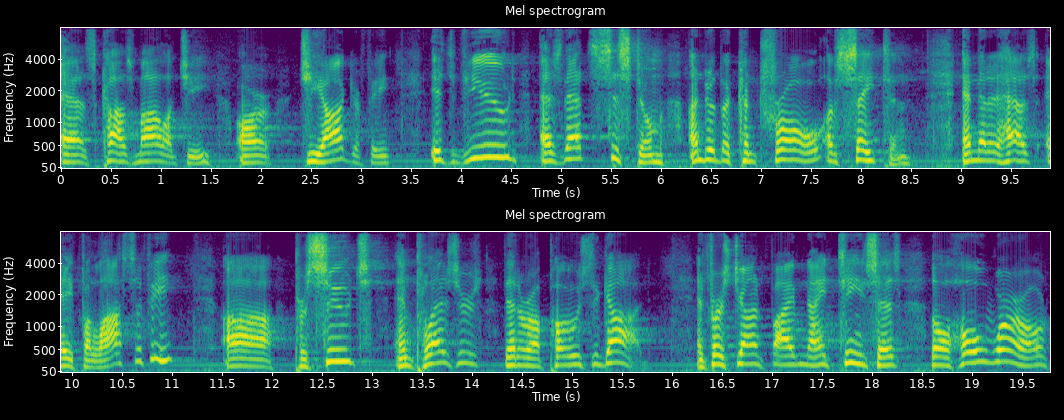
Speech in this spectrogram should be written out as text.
as cosmology or geography. It's viewed as that system under the control of Satan, and that it has a philosophy, uh, pursuits, and pleasures that are opposed to God. And 1 John 5 19 says, The whole world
